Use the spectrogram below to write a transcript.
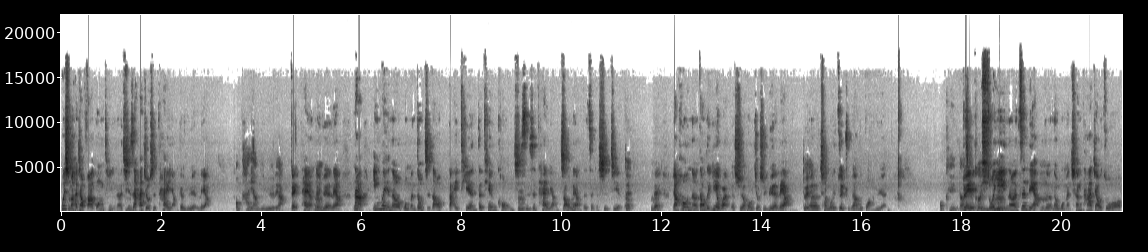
为什么它叫发光体呢？其实它就是太阳跟月亮。哦，太阳跟月亮。对，太阳跟月亮。那因为呢，我们都知道白天的天空其实是太阳照亮的整个世界的。对对。然后呢，到了夜晚的时候，就是月亮对呃成为最主要的光源。OK，了解可以。所以呢，这两个呢，我们称它叫做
